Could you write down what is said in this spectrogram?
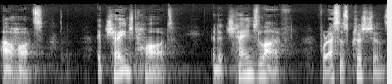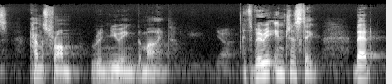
our hearts. A changed heart and a changed life for us as Christians comes from renewing the mind. Yeah. It's very interesting that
